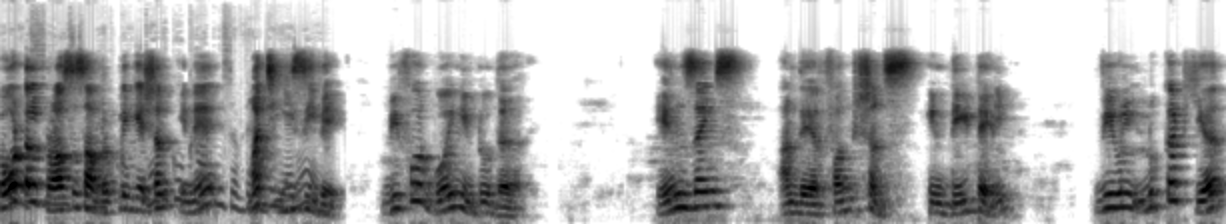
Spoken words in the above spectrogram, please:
total process of replication in a much easy way. Before going into the enzymes and their functions in detail, we will look at here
